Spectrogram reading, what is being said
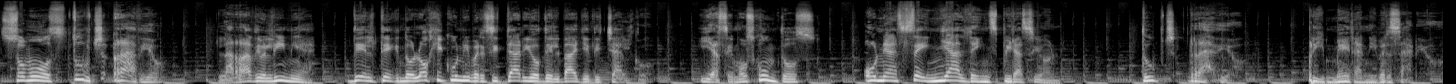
Somos Tubes Radio, la radio en línea del Tecnológico Universitario del Valle de Chalco y hacemos juntos una señal de inspiración. Tubes Radio, primer aniversario.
